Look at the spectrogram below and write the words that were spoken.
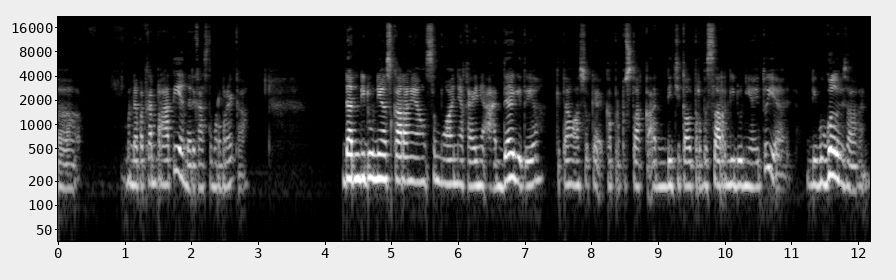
uh, mendapatkan perhatian dari customer mereka. Dan di dunia sekarang yang semuanya kayaknya ada gitu ya kita masuk kayak ke perpustakaan digital terbesar di dunia itu ya di Google misalkan.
